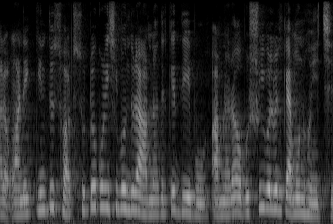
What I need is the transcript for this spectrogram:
আর অনেক কিন্তু শর্ট শ্যুটও করেছি বন্ধুরা, আপনাদেরকে দেবো। আপনারা অবশ্যই বলবেন কেমন হয়েছে।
